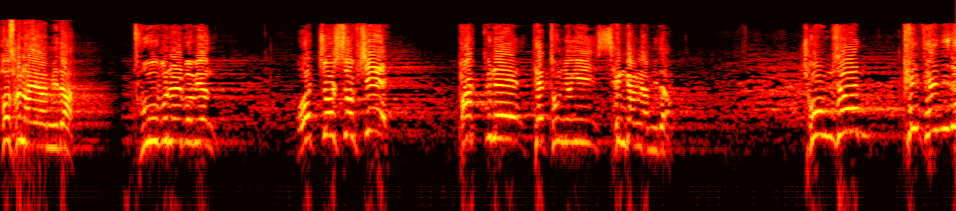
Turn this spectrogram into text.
벗어나야 합니다. 두 분을 보면 어쩔 수 없이 박근혜 대통령이 생각납니다. 총선 필패입니다.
